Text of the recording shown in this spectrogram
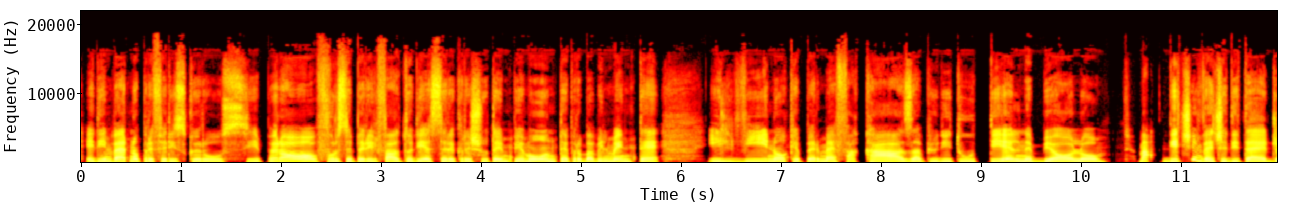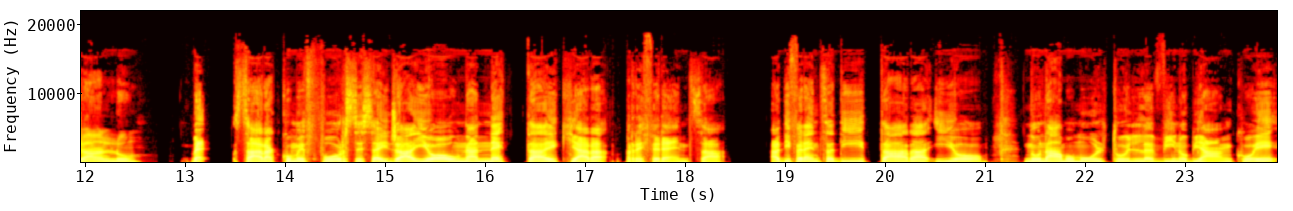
e d'inverno preferisco i rossi, però forse per il fatto di essere cresciuta in Piemonte, probabilmente il vino che per me fa casa più di tutti è il Nebbiolo. Ma dici invece di te, Gianlu. Sara, come forse sai già, io ho una netta e chiara preferenza. A differenza di Tara, io non amo molto il vino bianco e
